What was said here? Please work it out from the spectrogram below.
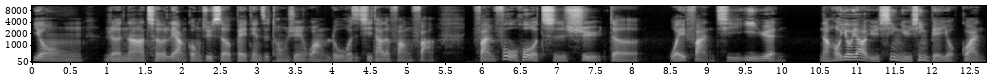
用人啊、车辆、工具、设备、电子通讯、网络或是其他的方法，反复或持续的违反其意愿，然后又要与性与性别有关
